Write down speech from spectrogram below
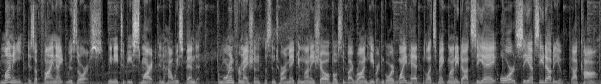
Money is a finite resource. We need to be smart in how we spend it. For more information, listen to our Making Money show hosted by Ron Hebert and Gord Whitehead at letsmakemoney.ca or cfcw.com.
